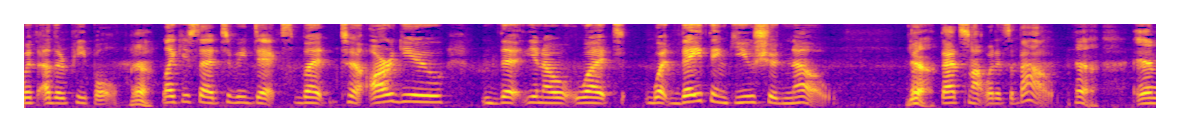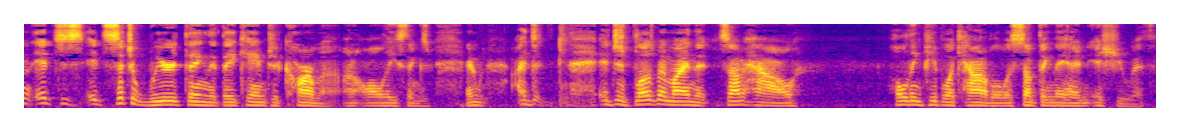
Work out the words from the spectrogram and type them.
with other people Yeah. like you said to be dicks but to argue that you know what what they think you should know Yeah. that's not what it's about Yeah, and it's just it's such a weird thing that they came to karma on all these things, and I it just blows my mind that somehow holding people accountable was something they had an issue with.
